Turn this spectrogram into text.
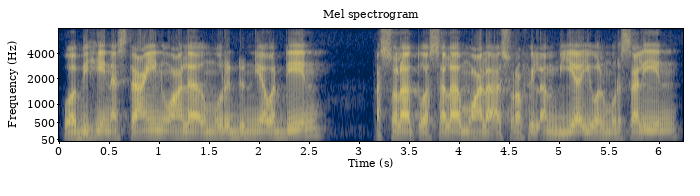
wa bihi nasta'inu ala umuri dunya waddin. Assalatu wassalamu ala asrafil anbiya'i wal mursalin,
